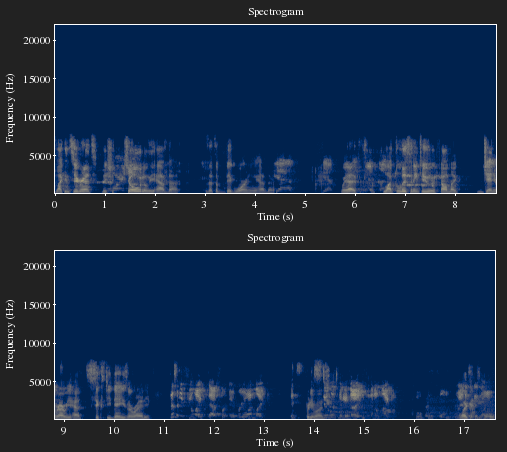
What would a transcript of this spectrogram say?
Like in cigarettes, they should Warning. totally have that. 'Cause that's a big warning you have there. Yeah, yeah. But yeah, if, if, like listening to you, it felt like January had 60 days already. Doesn't it feel like that for everyone? Like it's Pretty much. still the 29th, and I'm like, Like, is this over?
